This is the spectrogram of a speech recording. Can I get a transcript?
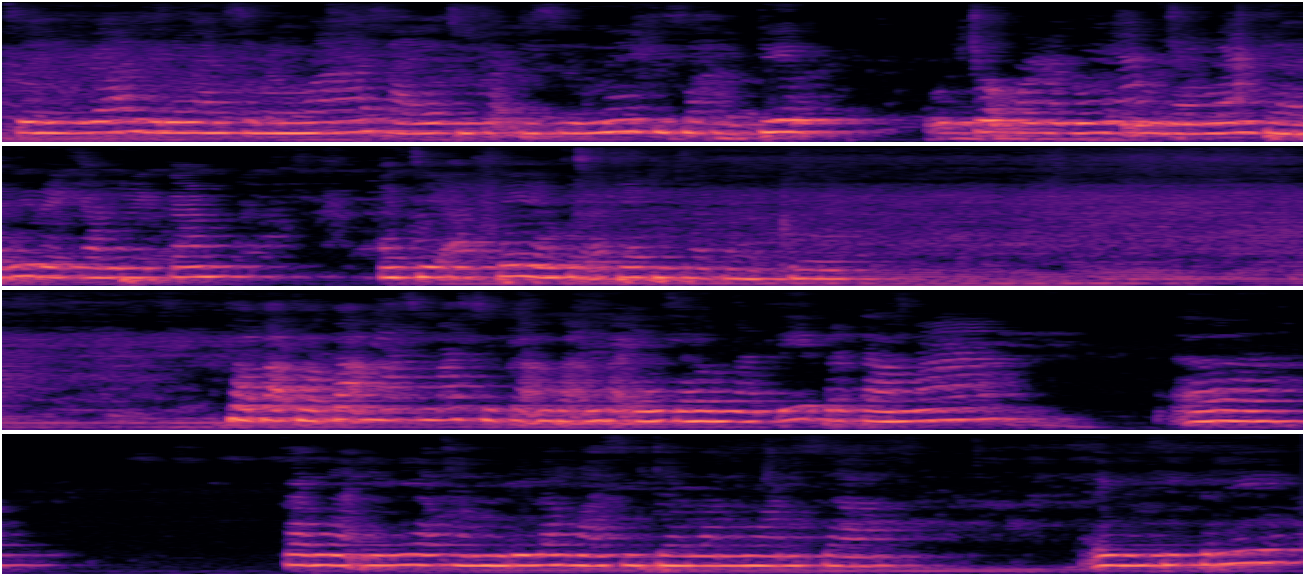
sehingga dengan semua saya juga di sini bisa hadir untuk memenuhi undangan dari rekan-rekan HJAT yang berada di Jakarta. Bapak-bapak, mas-mas juga mbak-mbak yang saya hormati. Pertama, eh, karena ini alhamdulillah masih dalam nuansa Idul Fitri,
